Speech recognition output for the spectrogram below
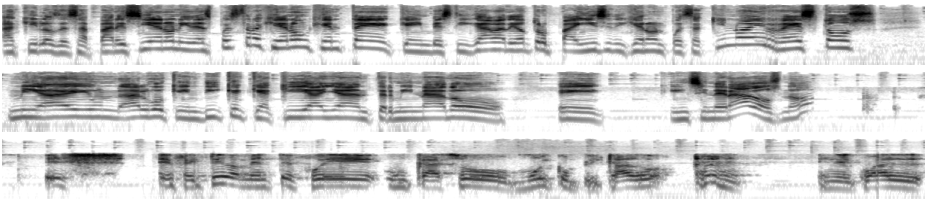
aquí los desaparecieron y después trajeron gente que investigaba de otro país y dijeron, pues aquí no hay restos ni hay un, algo que indique que aquí hayan terminado eh, incinerados, ¿no? Es, efectivamente fue un caso muy complicado en el cual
